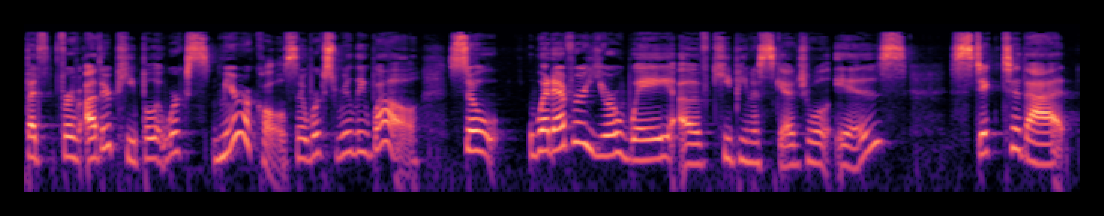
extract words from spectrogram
But for other people, it works miracles. It works really well. So whatever your way of keeping a schedule is, stick to that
